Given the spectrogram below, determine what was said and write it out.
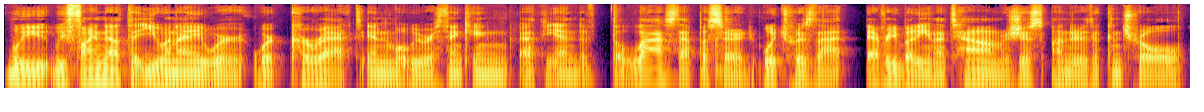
we we find out that you and I were were correct in what we were thinking at the end of the last episode, which was that everybody in the town was just under the control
